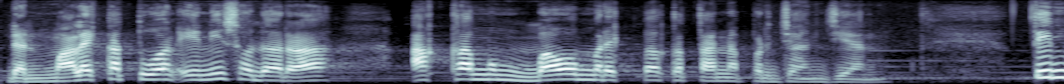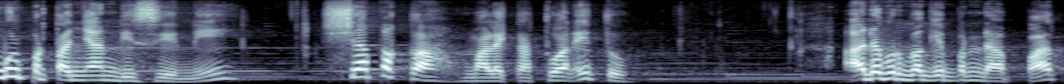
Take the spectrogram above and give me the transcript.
Dan malaikat Tuhan ini saudara akan membawa mereka ke tanah perjanjian. Timbul pertanyaan di sini, siapakah malaikat Tuhan itu? Ada berbagai pendapat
